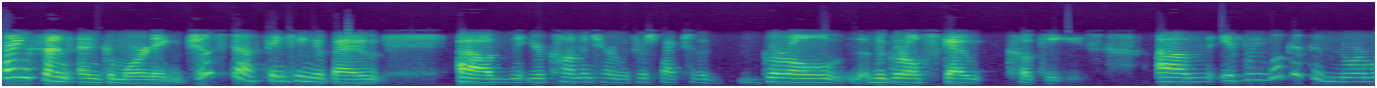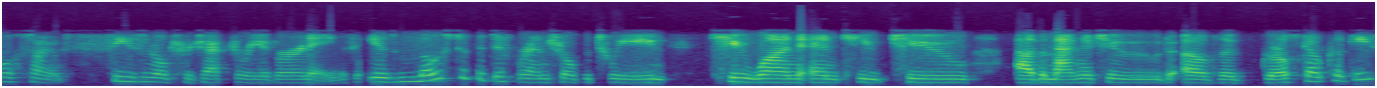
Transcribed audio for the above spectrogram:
thanks, and good morning. Just uh, thinking about um, your commentary with respect to the Girl Scout cookies. Um, if we look at the normal sort of seasonal trajectory of earnings, is most of the differential between Q1 and Q2 uh, the magnitude of the Girl Scout cookies?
